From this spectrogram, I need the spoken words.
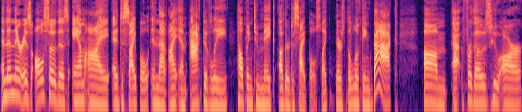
And then there is also this: Am I a disciple in that I am actively helping to make other disciples? Like, there's the looking back um, at, for those who are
